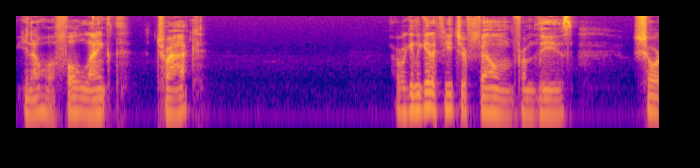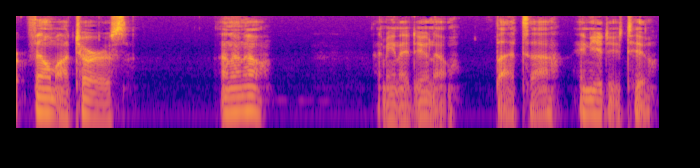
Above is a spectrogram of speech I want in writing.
you know a full length track? Are we gonna get a feature film from these short film auteurs? I don't know. I mean, I do know, but uh, and you do too.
